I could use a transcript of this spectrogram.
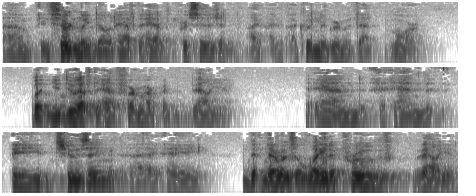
Um, you certainly don't have to have precision. I couldn't agree with that more. But you do have to have fair market value. And and the choosing a, there was a way to prove value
